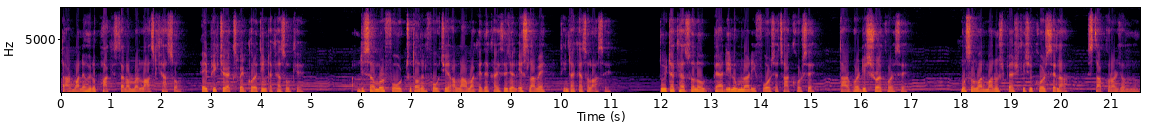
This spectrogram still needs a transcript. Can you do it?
তার মানে হইল পাকিস্তান আমরা লাস্ট খ্যাসল এই পিকচার এক্সপ্লেন করে তিনটা খ্যাসলকে December four two thousand fourteen আল্লাহ আমাকে দেখাইছে যে ইসলামে তিনটা খ্যাসল আছে। দুইটা castle bad illuminati force attack করছে, তারপরে ডিস্ট্রয় করেছে। মুসলমান মানুষ বেশ কিছু করছে না স্টাপ করার জন্য।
